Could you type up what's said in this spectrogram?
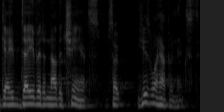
gave David another chance. So here's what happened next.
